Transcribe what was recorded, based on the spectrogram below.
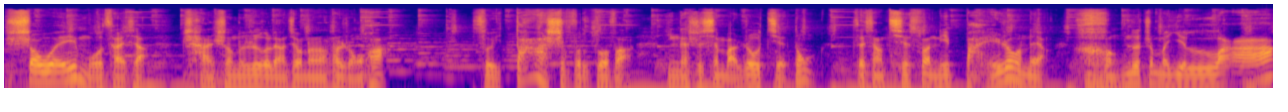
稍微摩擦一下，产生的热量就能让它融化。所以大师傅的做法应该是先把肉解冻，再像切蒜泥白肉那样横着这么一拉。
